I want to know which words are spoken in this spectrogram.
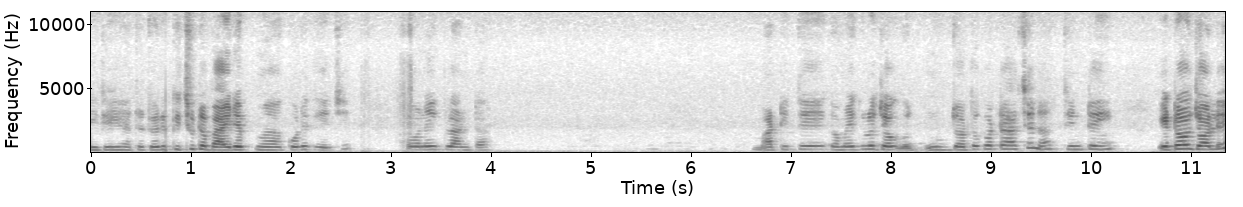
নিজেই হাতে তৈরি, কিছুটা বাইরে করে দিয়েছি। যেমন এই প্ল্যান্টটা মাটিতে এগুলো যত কটা আছে না, তিনটেই, এটাও জলে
